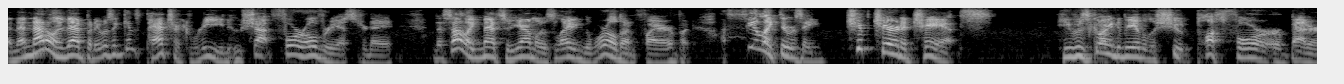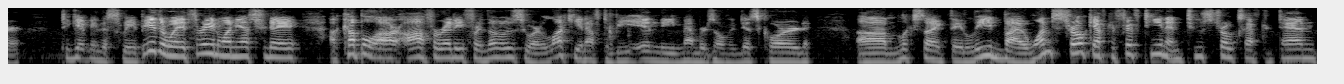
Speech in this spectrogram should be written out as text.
and then not only that, but it was against Patrick Reed who shot four over yesterday. And it's not like Matsuyama was lighting the world on fire, but I feel like there was a chip chair and a chance he was going to be able to shoot plus four or better to get me the sweep. Either way, three and one yesterday. A couple are off already for those who are lucky enough to be in the members only Discord. Um, looks like they lead by one stroke after 15 and two strokes after 10.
